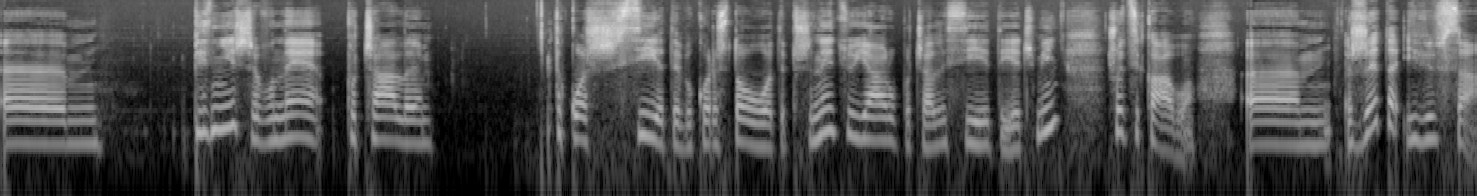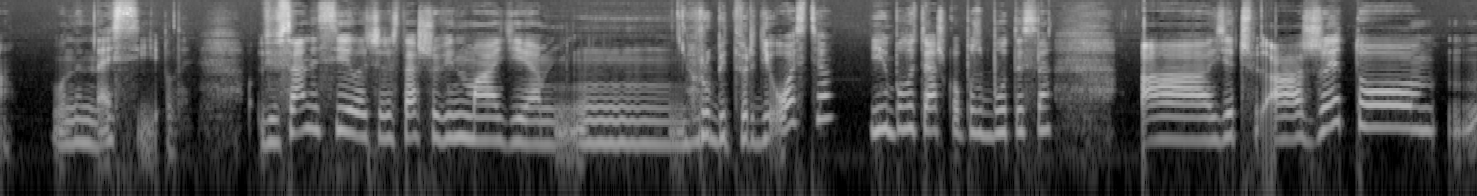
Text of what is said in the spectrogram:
е, Пізніше вони почали також сіяти, використовувати пшеницю яру, почали сіяти ячмінь. Що цікаво, е, жита і вівса вони не сіяли. Вівса не сіяли через те, що він має грубі тверді остя, їх було тяжко позбутися. А, яч... а жито ну,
